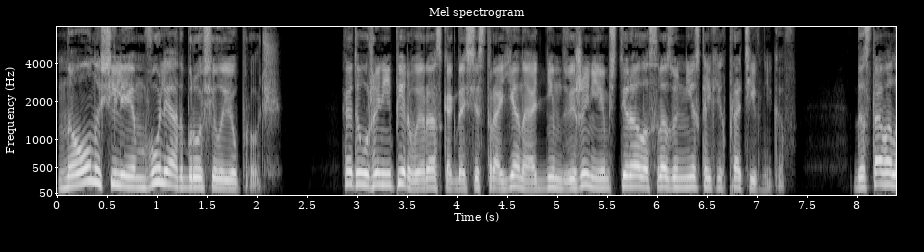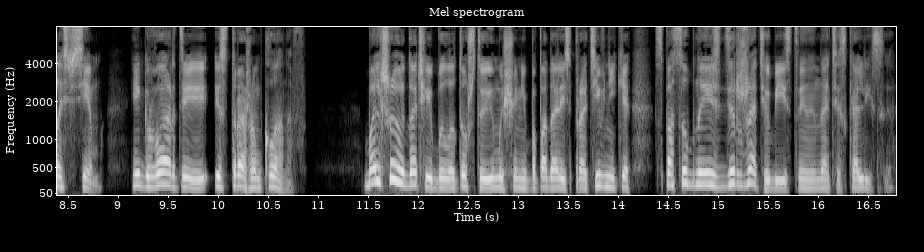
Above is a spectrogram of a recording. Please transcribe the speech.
но он усилием воли отбросил ее прочь. Это уже не первый раз, когда сестра Яна одним движением стирала сразу нескольких противников. Доставалось всем, и гвардии, и стражам кланов. Большой удачей было то, что им еще не попадались противники, способные сдержать убийственный натиск Алисы.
